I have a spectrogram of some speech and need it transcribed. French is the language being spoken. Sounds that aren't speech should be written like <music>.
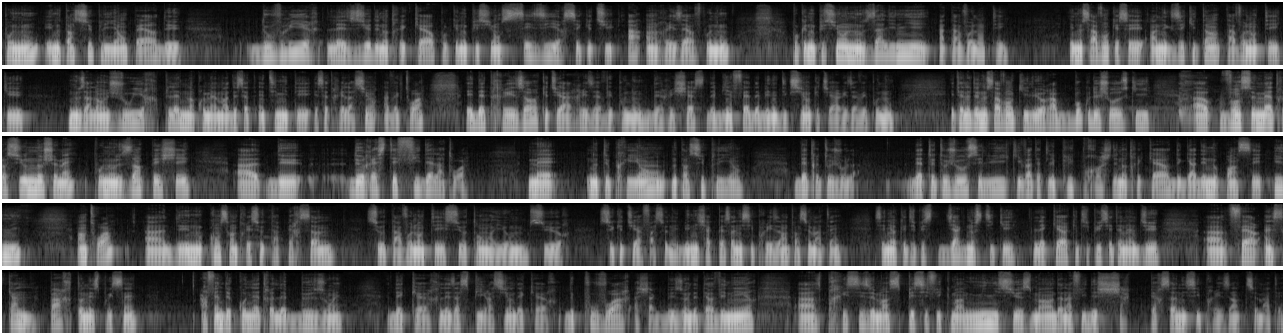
pour nous. Et nous t'en supplions, Père, de d'ouvrir les yeux de notre cœur pour que nous puissions saisir ce que tu as en réserve pour nous pour que nous puissions nous aligner à ta volonté. Et nous savons que c'est en exécutant ta volonté que nous allons jouir pleinement, premièrement, de cette intimité et cette relation avec toi et des trésors que tu as réservés pour nous, des richesses, des bienfaits, des bénédictions que tu as réservés pour nous. Éternel Dieu, nous savons qu'il y aura beaucoup de choses qui euh, vont se mettre sur nos chemins pour nous empêcher euh, de, de rester fidèles à toi mais nous te prions, nous t'en supplions d'être toujours là, d'être toujours celui qui va être le plus proche de notre cœur, de garder nos pensées unies en toi, de nous concentrer sur ta personne, sur ta volonté, sur ton royaume, sur ce que tu as façonné. Bénis chaque personne ici présente en ce matin. Seigneur, que tu puisses diagnostiquer les cœurs, que tu puisses, éternel Dieu, euh, faire un scan par ton Esprit Saint afin de connaître les besoins des cœurs, les aspirations des cœurs, de pouvoir à chaque besoin d'intervenir euh, précisément, spécifiquement, minutieusement dans la vie de chaque personne ici présente ce matin,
